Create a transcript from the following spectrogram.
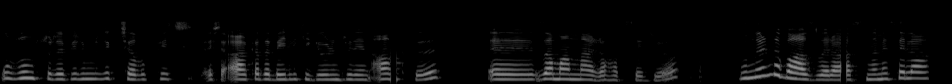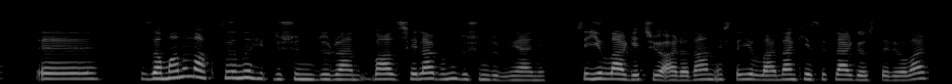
uzun süre bir müzik çalıp hiç işte arkada belli ki görüntülerin aktığı e, zamanlar rahatsız ediyor. Bunların da bazıları aslında mesela e, zamanın aktığını düşündüren bazı şeyler bunu düşündürür. Yani işte yıllar geçiyor aradan işte yıllardan kesitler gösteriyorlar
